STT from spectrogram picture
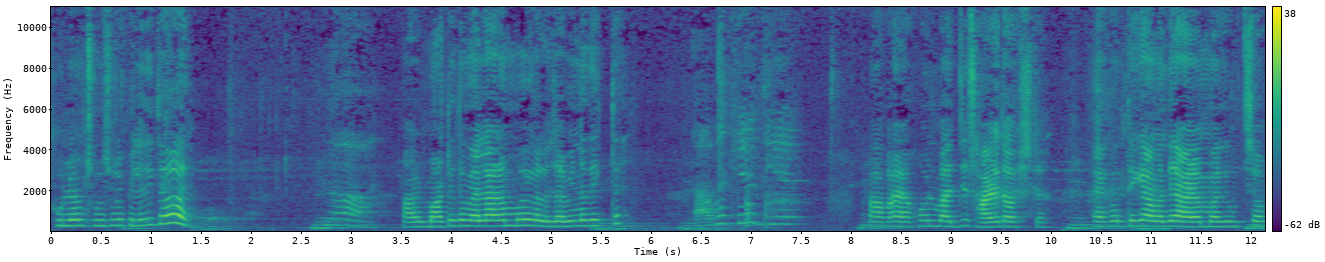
খুললে আমি ছুঁড়ে ছুঁড়ে ফেলে দিতে হয়? আর মাঠে তো মেলা আরম্ভ হয়ে গেল যাবি না দেখতে? যাব খেয়ে দিয়ে? আবার এখন বাজছে সাড়ে দশটা। এখন থেকে আমাদের আরামবাগে উৎসব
